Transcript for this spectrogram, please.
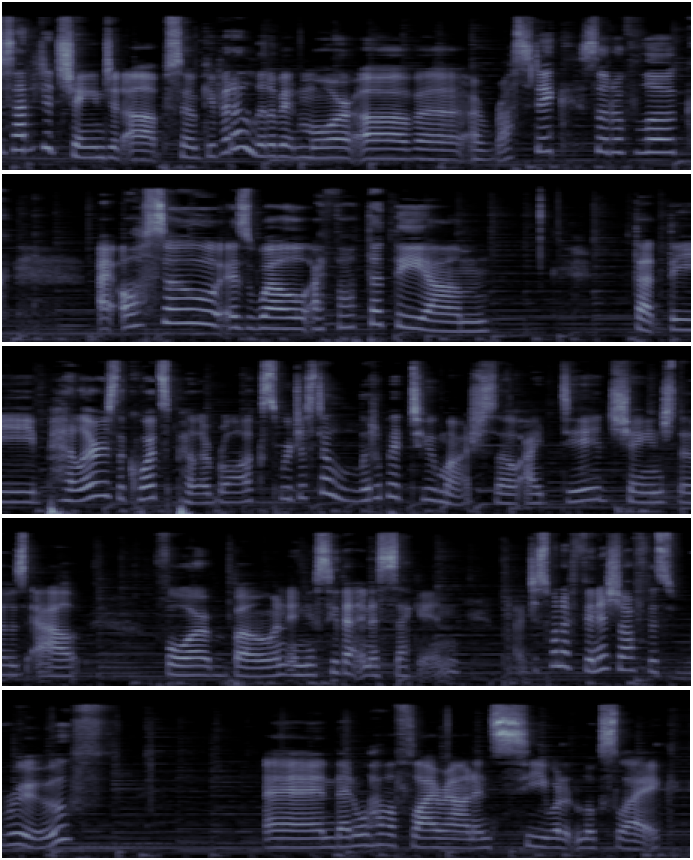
decided to change it up. So give it a little bit more of a, a rustic sort of look. I also, as well, I thought that the um, that the pillars, the quartz pillar blocks, were just a little bit too much. So I did change those out for bone, and you'll see that in a second. But I just want to finish off this roof, and then we'll have a fly around and see what it looks like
